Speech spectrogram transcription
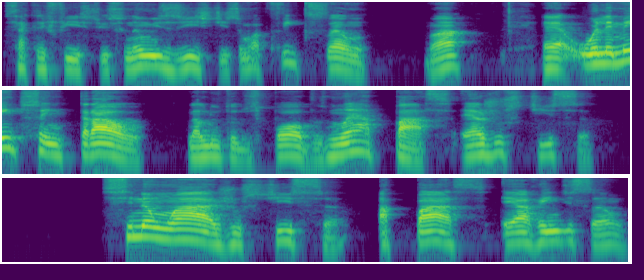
sacrifício. Isso não existe, isso é uma ficção. Não é? É, o elemento central na luta dos povos não é a paz, é a justiça. Se não há justiça, a paz é a rendição.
